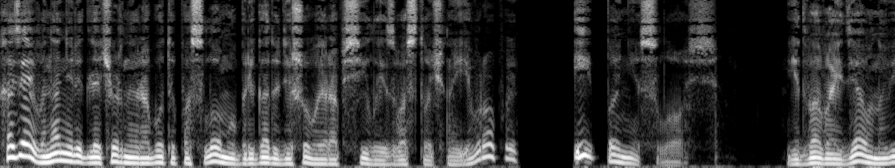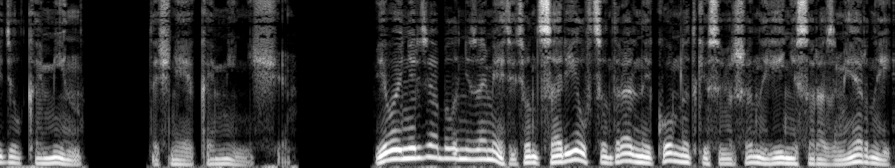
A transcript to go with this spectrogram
Хозяева наняли для черной работы послому бригаду дешевой рабсилы из Восточной Европы, и понеслось. Едва войдя, он увидел камин, точнее, каминище. Его и нельзя было не заметить. Он царил в центральной комнатке, совершенно ей несоразмерный,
